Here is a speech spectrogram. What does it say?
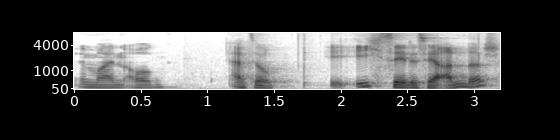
in meinen Augen. Also, ich sehe das ja anders.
